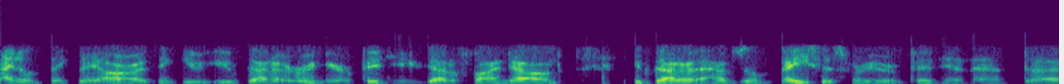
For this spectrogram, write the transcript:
I don't think they are. I think you you've got to earn your opinion. You've got to find out. You've got to have some basis for your opinion. And uh,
